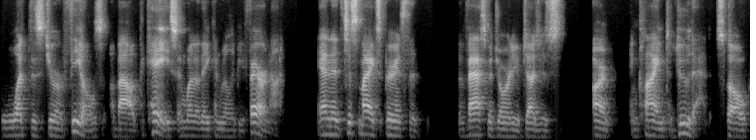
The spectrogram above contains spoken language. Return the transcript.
what this juror feels about the case and whether they can really be fair or not. And it's just my experience that the vast majority of judges aren't inclined to do that. So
